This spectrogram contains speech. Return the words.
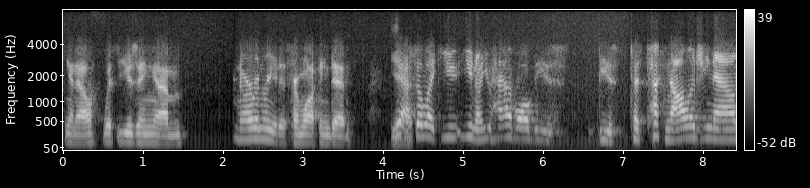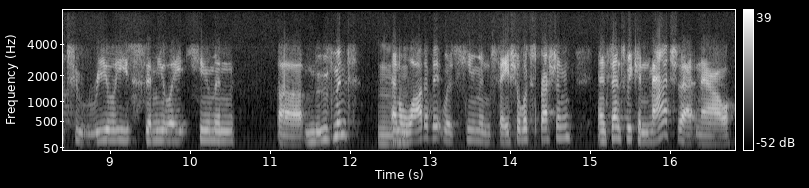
you know, with using um, Norman Reedus from Walking Dead. Yeah. yeah. So like you, you know, you have all these these t- technology now to really simulate human uh, movement, mm-hmm. and a lot of it was human facial expression. And since we can match that now,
